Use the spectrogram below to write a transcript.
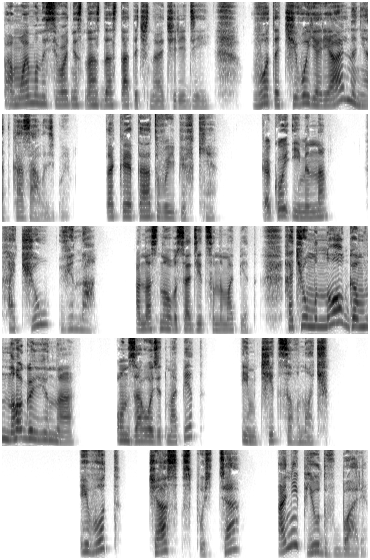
По-моему, на сегодня с нас достаточно очередей. Вот от чего я реально не отказалась бы. Так это от выпивки. Какой именно? Хочу вина. Она снова садится на мопед. «Хочу много-много вина!» Он заводит мопед и мчится в ночь. И вот час спустя они пьют в баре.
